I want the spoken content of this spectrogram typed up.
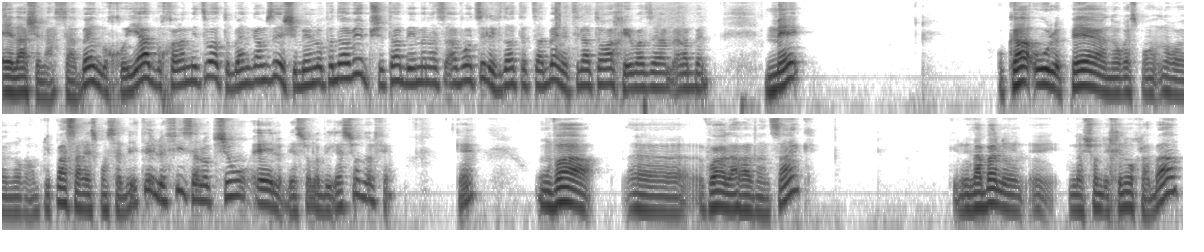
אלא שנעשה הבן מחויב בכל המצוות, ובין גם זה שבין לא פנו אביו, פשוטה באם אב רוצה לפדות את הבן, נטילת תורה חיוב על זה על הבן. Mais, au cas où le père ne, ne, ne, remplit pas sa responsabilité, le fils a l'option et bien sûr l'obligation de le faire. Okay? On va euh, voir l'ara 25. Là-bas, la chambre du Chinour là-bas,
